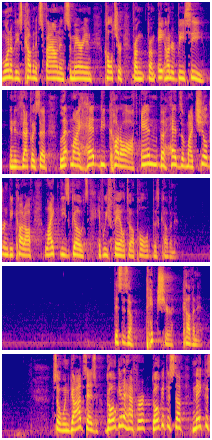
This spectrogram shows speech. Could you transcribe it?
one of these covenants found in Sumerian culture from, from 800 BC and it exactly said, Let my head be cut off and the heads of my children be cut off like these goats if we fail to uphold this covenant. This is a picture covenant. So when God says, go get a heifer, go get this stuff, make this,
